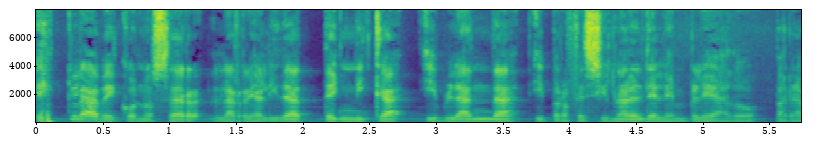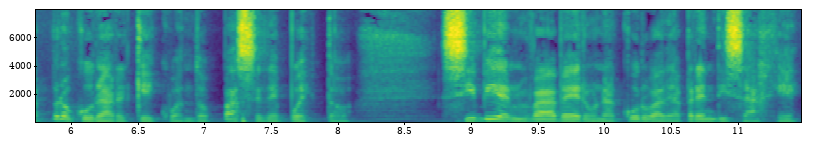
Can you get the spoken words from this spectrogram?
Es clave conocer la realidad técnica y blanda y profesional del empleado para procurar que cuando pase de puesto, si bien va a haber una curva de aprendizaje,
